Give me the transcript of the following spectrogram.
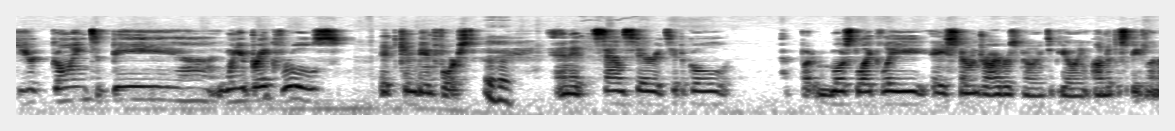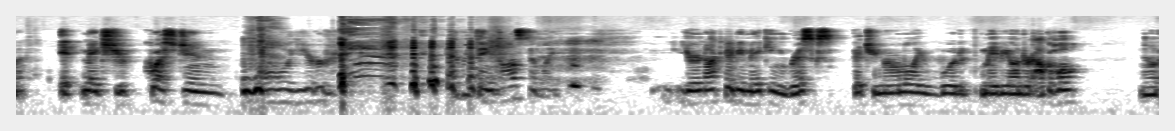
you're going to be uh, when you break rules it can be enforced mm-hmm. and it sounds stereotypical but most likely a stone driver is going to be going under the speed limit it makes you question all your everything constantly you're not going to be making risks that you normally would maybe under alcohol you know,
